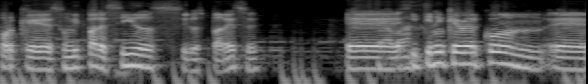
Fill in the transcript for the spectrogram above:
porque son muy parecidas, si les parece. Eh, y tienen que ver con eh,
